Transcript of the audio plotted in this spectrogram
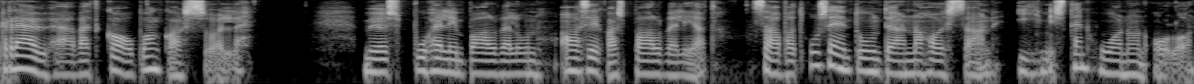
räyhäävät kaupan kassoille – myös puhelinpalvelun asiakaspalvelijat saavat usein tuntea nahoissaan ihmisten huonon olon.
